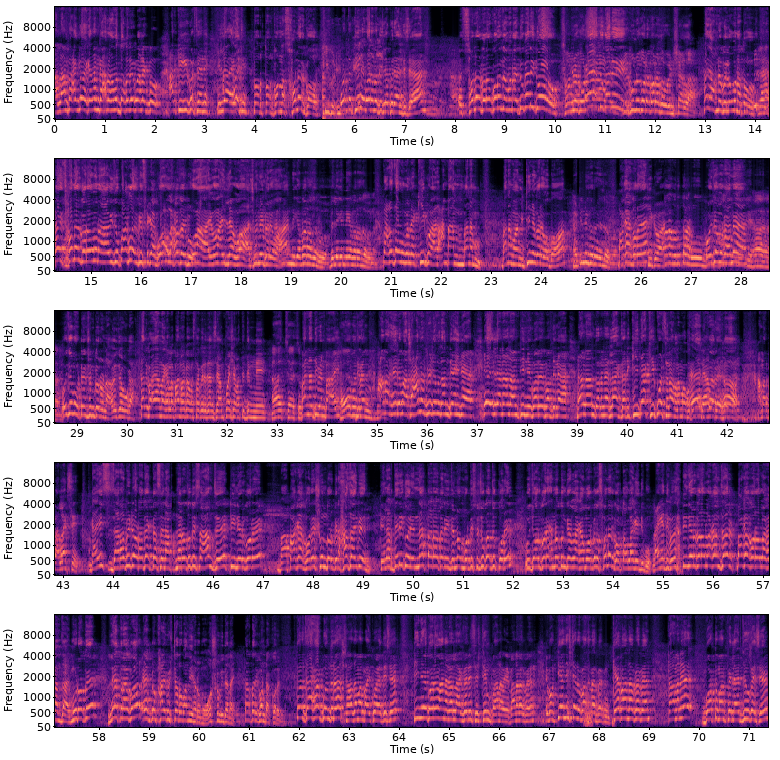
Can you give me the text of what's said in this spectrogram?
আল্লাহ পাগলো গেলাম গাড়ো আমার দখলে বানাকবো আর কি কি করছেন ইল্লা তোর তোর ঘর না সনের ঘর। ও তো টিনের ঘরের মধ্যে ইল্লা করে আল সনের ঘর করুন যাব না দোকানি গো। সনের করে এই দোকানি যে কোনো করে করা যাব ইনশাল্লাহ এই আপনি কইলো না তো। এই সনের ঘর না ওই যে পাগলা হয়ে গেছে গা, ঘর বলে হাজাইবো ও আই ও আইলা ও শুনে করে ও নিকে পারা যাব বেলেগের নিকে পারা যাব না। পারা যাব বলে কি কয়? আম আম বানাম। বানামো আমি টিনে করে হব হাঁটিনি করে হয়ে যাব। পাকা করে কি করে তো আরও ওই যাব গা না। ওই যাব টেনশন করো না ওই যাব গা। তাহলে ভাই আমার গেলে বানার ব্যবস্থা করে দেন আমি পয়সা পাতি দিমনি? আচ্ছা আচ্ছা। বানা দিবেন ভাই? হ্যাঁ, দিবেন। আমার হেরে মাছ আনার ভিডিও মতো আমি দেখি না এই নানান তিনি ঘরের মধ্যে না নানান ধরনের লাক্সারি কি দেখ কি করছেন আল্লাহ আমার হ্যাঁ। আমার ভালো লাগছে। গাইস যারা ভিডিওটা দেখতেছেন আপনারা যদি চান যে টিনের ঘরে বা পাকা ঘরে সুন্দর করে হাজাইবেন তাহলে আর দেরি করেন না তাড়াতাড়ি যে নম্বর দিচ্ছে যোগাযোগ করেন ওই জ্বর ঘরে নতুন করে লাগাম ওর গেলে সনের ঘর তাও লাগিয়ে দিব। লাগিয়ে দিব? টিনের ঘরও লাগান যায় পাকা ঘরও লাগান যায়। মুড়তে লেত্রা ঘর একদম ফাইভ স্টারও বানিয়ে হারমো অসুবিধা নাই। তাড়াতাড়ি কন্ট্যাক্ট করেন। যাই হোক বন্ধুরা, শাহজামাল ভাই কয়ে দিছে, টিনের ঘরে আনারা লাক্সারি সিস্টেম বানাবে, বানাবার পারেন এবং টেন স্টারও বানাবার পারবেন কে বানাবার তার মানে বর্তমান প্লেয়ার যুগ আছে,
